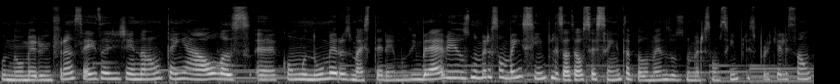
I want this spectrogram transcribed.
O número em francês, a gente ainda não tem aulas é, com números, mas teremos em breve. E os números são bem simples, até os 60, pelo menos, os números são simples, porque eles são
